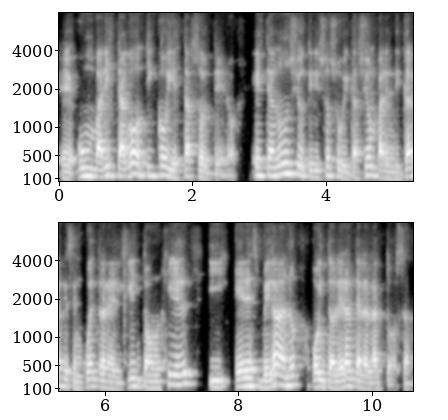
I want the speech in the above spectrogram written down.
eh, un barista gótico y estás soltero. Este anuncio utilizó su ubicación para indicar que se encuentra en el Clinton Hill y eres vegano o intolerante a la lactosa.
